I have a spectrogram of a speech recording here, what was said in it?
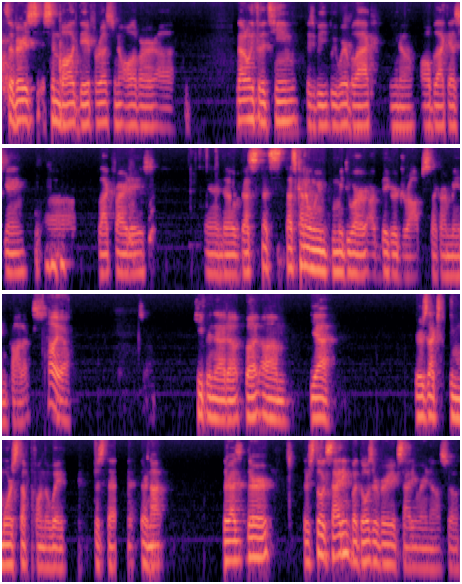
It's a very s- symbolic day for us. You know, all of our, uh, not only for the team because we we wear black. You know, all black S gang, uh, Black Fridays, and uh, that's that's that's kind of when we when we do our, our bigger drops, like our main products. Hell yeah. keeping that up. But um, yeah, there's actually more stuff on the way. Just that they're not they're as they're they're still exciting, but those are very exciting right now. So,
